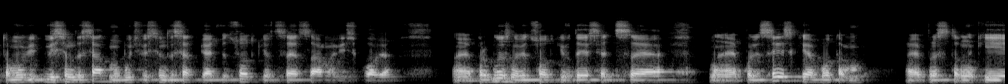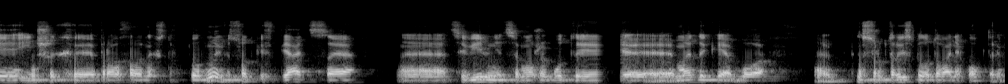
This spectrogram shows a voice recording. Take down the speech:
Тому 80, мабуть, 85% – це саме військові. Е, приблизно відсотків 10 – це поліцейські або там представники інших правоохоронних структур. Ну і відсотків 5 – це цивільні, це може бути медики або інструктори з пілотування коптерів.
